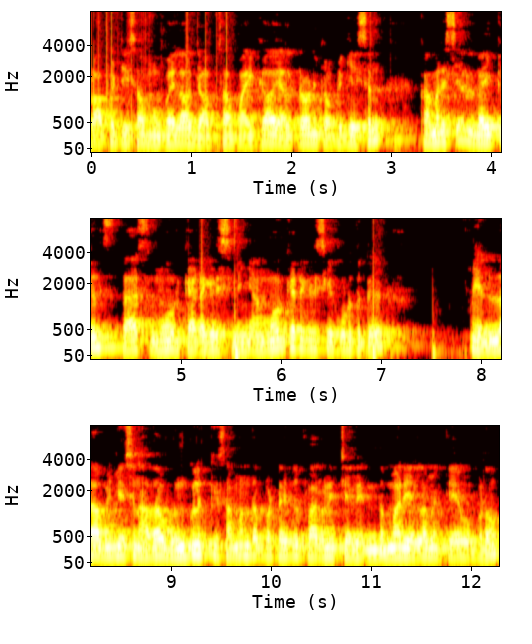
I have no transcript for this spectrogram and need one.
ப்ராப்பர்ட்டிஸாக மொபைலாக ஜாப்ஸா பைக்கா எலக்ட்ரானிக் அப்ளிகேஷன் கமர்ஷியல் வெஹிக்கிள்ஸ் பேஸ் மோர் கேட்டகரிஸ் நீங்கள் மோர் கேட்டகரிஸை கொடுத்துட்டு எல்லா அப்ளிகேஷன் அதாவது உங்களுக்கு சம்மந்தப்பட்ட இது ஃபர்னிச்சர் இந்த மாதிரி எல்லாமே தேவைப்படும்.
